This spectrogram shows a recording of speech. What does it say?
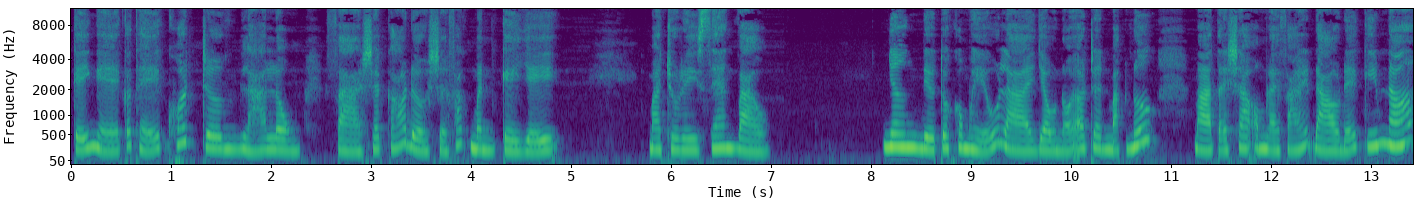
kỹ nghệ có thể khuếch trương lạ lùng và sẽ có được sự phát minh kỳ dị. Marjorie xen vào. Nhưng điều tôi không hiểu là dầu nổi ở trên mặt nước mà tại sao ông lại phải đào để kiếm nó?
